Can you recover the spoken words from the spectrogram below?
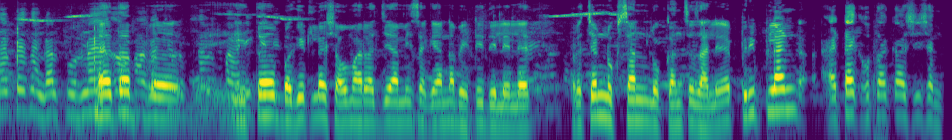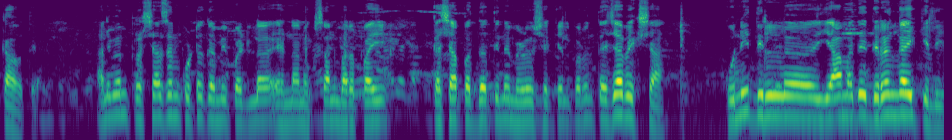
आता इथं. बघितलं शाहू महाराज जे आम्ही सगळ्यांना भेटी दिलेल्या आहेत. प्रचंड नुकसान लोकांचं झालेलं आहे. प्री प्लॅन्ड अटॅक होता का अशी शंका होते. आणि म्हणून प्रशासन कुठं कमी पडलं यांना नुकसान भरपाई कशा पद्धतीने मिळू शकेल? परंतु त्याच्यापेक्षा कुणी दिल यामध्ये दिरंगाई केली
